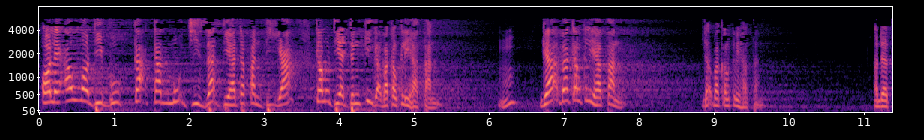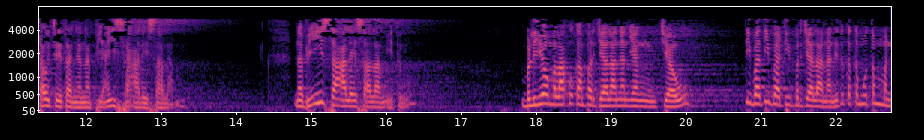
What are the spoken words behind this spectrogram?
oleh Allah dibukakan mukjizat di hadapan dia, kalau dia dengki nggak bakal kelihatan. Hmm? Nggak bakal kelihatan. Nggak bakal kelihatan. Anda tahu ceritanya Nabi Isa alaihissalam. Nabi Isa alaihissalam itu Beliau melakukan perjalanan yang jauh. Tiba-tiba di perjalanan itu ketemu teman.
